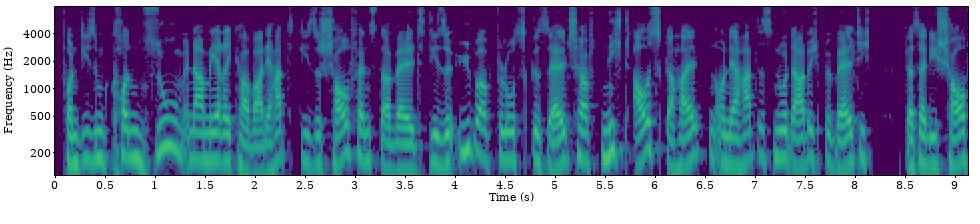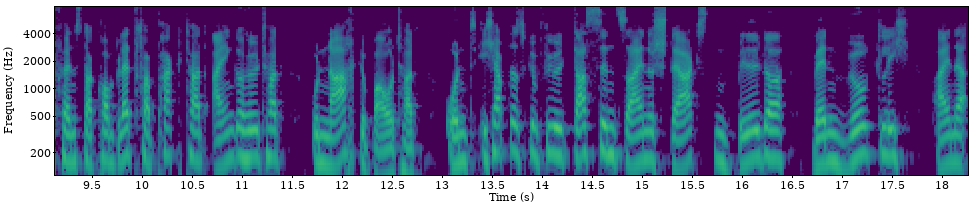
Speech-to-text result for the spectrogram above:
von diesem Konsum in Amerika war. Der hat diese Schaufensterwelt, diese Überflussgesellschaft nicht ausgehalten und er hat es nur dadurch bewältigt, dass er die Schaufenster komplett verpackt hat, eingehüllt hat und nachgebaut hat. Und ich habe das Gefühl, das sind seine stärksten Bilder, wenn wirklich eine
